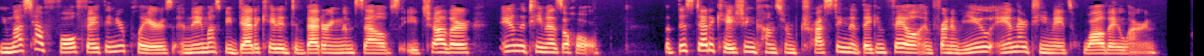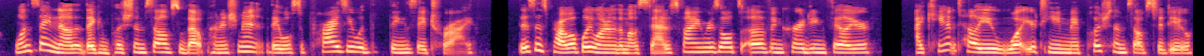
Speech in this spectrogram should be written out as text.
You must have full faith in your players, and they must be dedicated to bettering themselves, each other, and the team as a whole. But this dedication comes from trusting that they can fail in front of you and their teammates while they learn. Once they know that they can push themselves without punishment, they will surprise you with the things they try. This is probably one of the most satisfying results of encouraging failure. I can't tell you what your team may push themselves to do,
